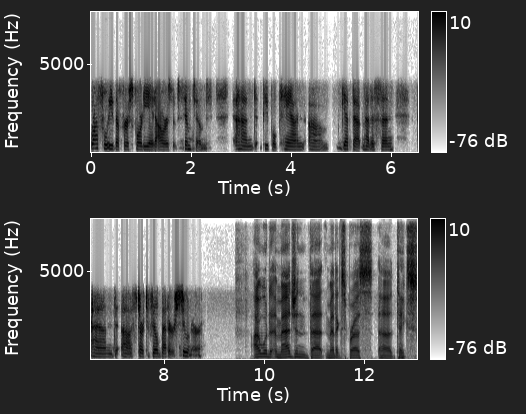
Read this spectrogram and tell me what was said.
roughly the first 48 hours of symptoms, and people can um, get that medicine and uh, start to feel better sooner. I would imagine that MedExpress uh, takes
